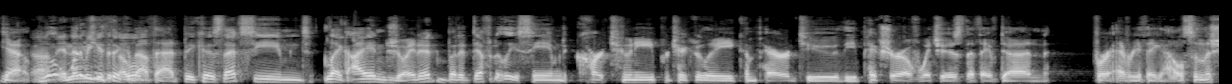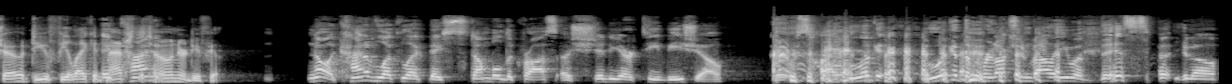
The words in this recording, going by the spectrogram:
Yeah. Uh, what and what then we did you get think about that? Because that seemed like I enjoyed it, but it definitely seemed cartoony, particularly compared to the picture of witches that they've done for everything else in the show. Do you feel like it, It matched the of- tone, or do you feel? No, it kind of looked like they stumbled across a shittier TV show. It was like, look at look at the production value of this. You know,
